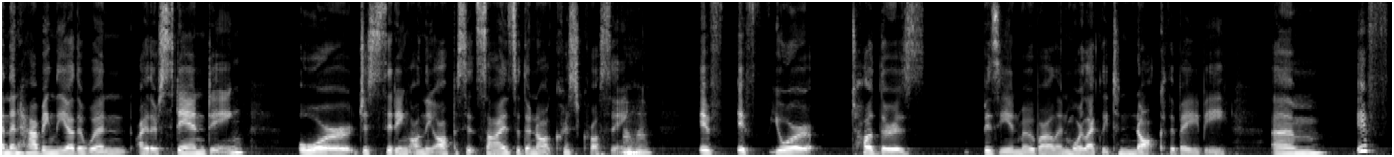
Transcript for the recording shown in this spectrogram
and then having the other one either standing or just sitting on the opposite side so they're not crisscrossing. If if your toddler is busy and mobile and more likely to knock the baby, um, if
